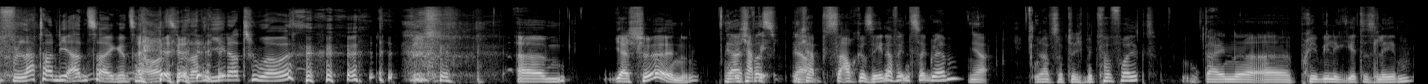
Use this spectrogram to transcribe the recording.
flattern die Anzeigen ins Haus nach jeder Tour. ähm, ja, schön. Ja, ich habe es ja. auch gesehen auf Instagram. Ja. Ich habe es natürlich mitverfolgt dein äh, privilegiertes Leben?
